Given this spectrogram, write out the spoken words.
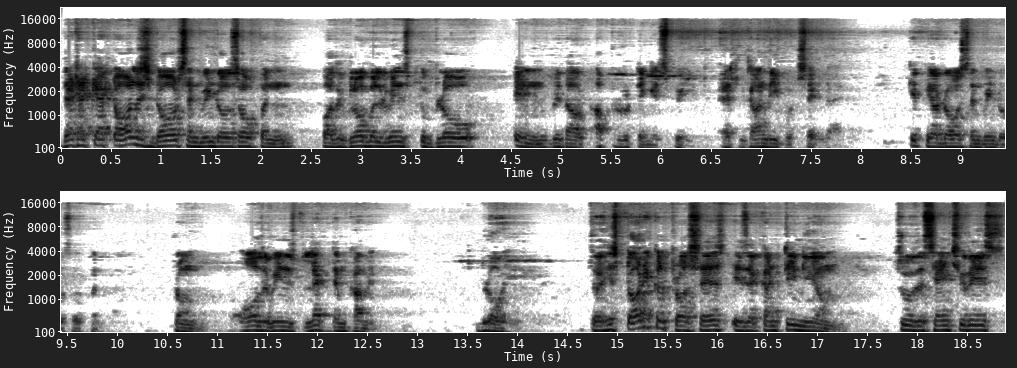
That had kept all its doors and windows open for the global winds to blow in without uprooting its spirit, as Gandhi would say that. Keep your doors and windows open. From all the winds, let them come in, blow in. The historical process is a continuum through the centuries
